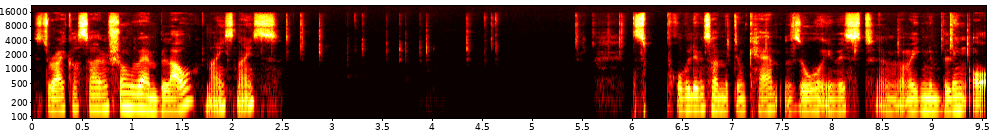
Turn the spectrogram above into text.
Striker Silent schon in blau. Nice, nice. Das Problem ist halt mit dem Campen so, ihr wisst, wegen dem Bling. Oh,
